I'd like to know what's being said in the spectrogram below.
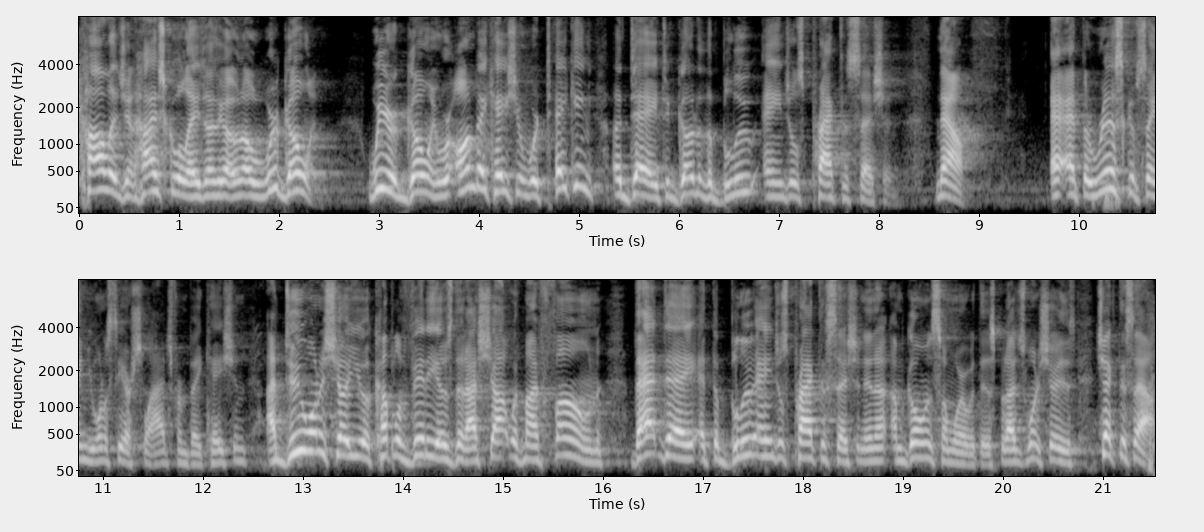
college and high school age. I go, no, we're going. We are going, we're on vacation, we're taking a day to go to the Blue Angels practice session. Now, at the risk of saying you want to see our slides from vacation, I do want to show you a couple of videos that I shot with my phone that day at the Blue Angels practice session. And I'm going somewhere with this, but I just want to show you this. Check this out.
